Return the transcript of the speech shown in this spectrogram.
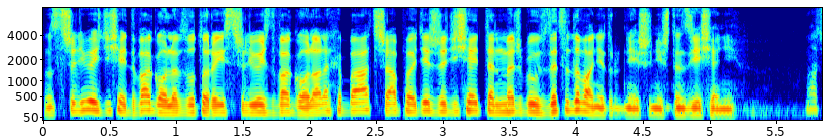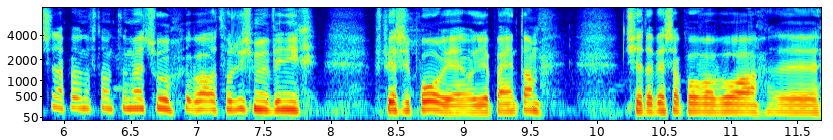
No, strzeliłeś dzisiaj dwa gole, w Złotoryi strzeliłeś dwa gole, ale chyba trzeba powiedzieć, że dzisiaj ten mecz był zdecydowanie trudniejszy niż ten z jesieni. Znaczy na pewno w tamtym meczu chyba otworzyliśmy wynik w pierwszej połowie, o ile pamiętam. Dzisiaj ta pierwsza połowa była, e,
